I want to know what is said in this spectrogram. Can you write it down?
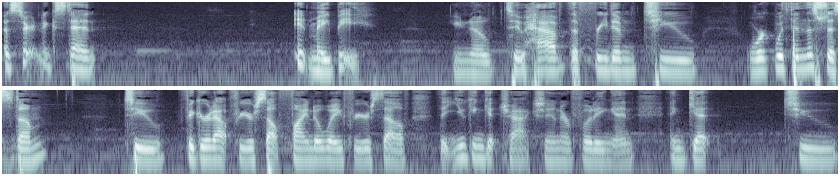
a certain extent, it may be, you know, to have the freedom to work within the system, to figure it out for yourself, find a way for yourself that you can get traction or footing and and get to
